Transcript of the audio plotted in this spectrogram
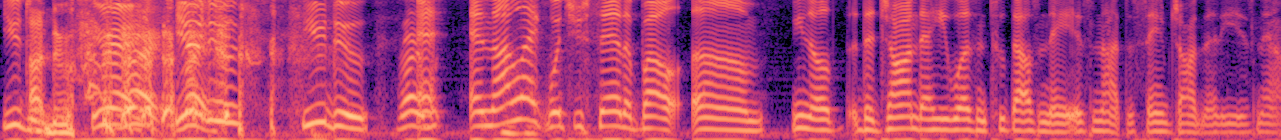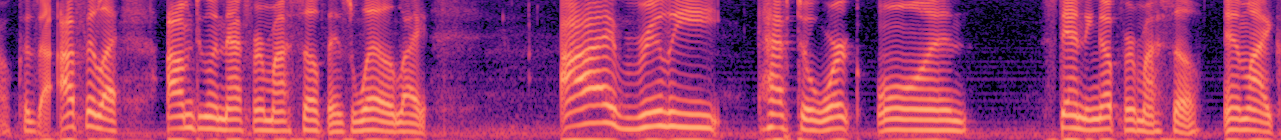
You do. I do. Right. you right. do. You do. Right. And, and I like what you said about um, you know, the Jon that he was in 2008 is not the same Jon that he is now cuz I feel like I'm doing that for myself as well. Like I really have to work on standing up for myself and like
